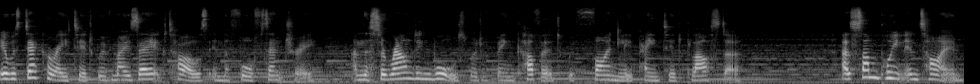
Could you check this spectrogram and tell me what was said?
It was decorated with mosaic tiles in the 4th century and the surrounding walls would have been covered with finely painted plaster. At some point in time,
